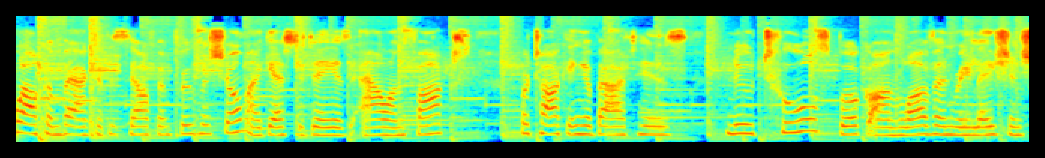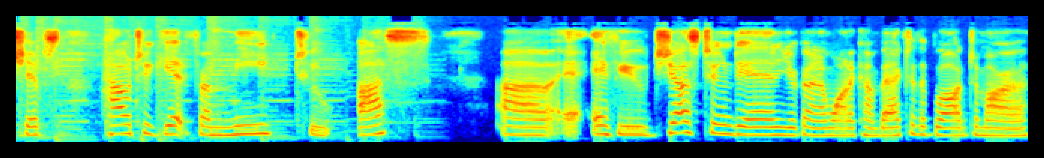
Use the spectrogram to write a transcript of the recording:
Welcome back to the Self Improvement Show. My guest today is Alan Fox. We're talking about his new tools book on love and relationships how to get from me to us. Uh, if you just tuned in, you're going to want to come back to the blog tomorrow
